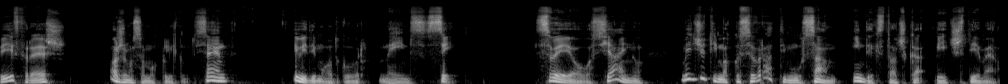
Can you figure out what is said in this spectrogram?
refresh, možemo samo kliknuti send i vidimo odgovor names saved. Sve je ovo sjajno, Međutim, ako se vratimo u sam index.html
